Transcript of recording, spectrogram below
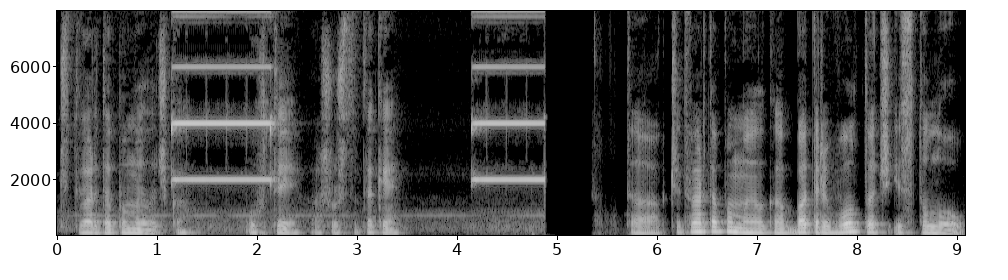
Четверта помилочка. Ух ти, а що ж це таке? Так, четверта помилка. Battery voltage is too low.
